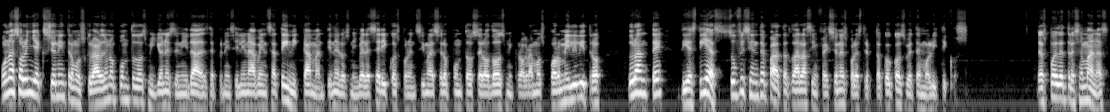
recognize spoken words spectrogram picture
Una sola inyección intramuscular de 1.2 millones de unidades de penicilina benzatínica mantiene los niveles séricos por encima de 0.02 microgramos por mililitro durante 10 días, suficiente para tratar las infecciones por estreptococos betemolíticos. Después de tres semanas,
